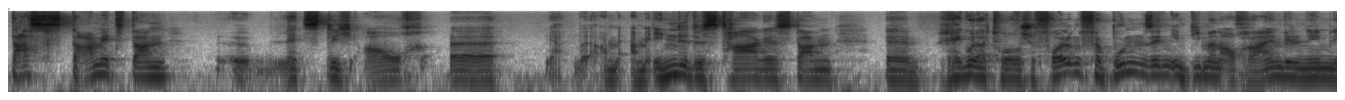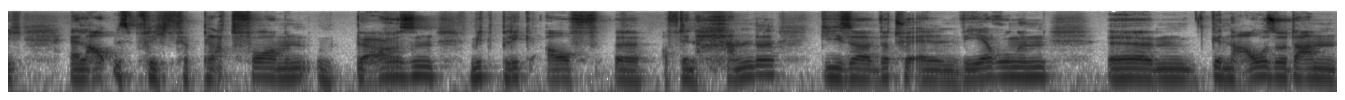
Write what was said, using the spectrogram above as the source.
dass damit dann äh, letztlich auch äh, ja, am, am Ende des Tages dann äh, regulatorische Folgen verbunden sind, in die man auch rein will, nämlich Erlaubnispflicht für Plattformen und Börsen mit Blick auf, äh, auf den Handel dieser virtuellen Währungen. Ähm, genauso dann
